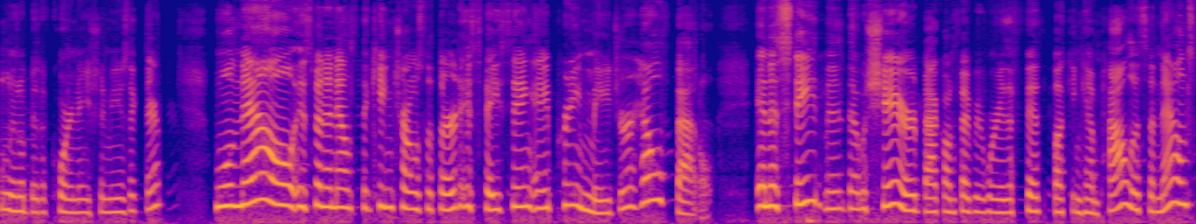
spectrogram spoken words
A little bit of coronation music there. Well, now it's been announced that King Charles III is facing a pretty major health battle. In a statement that was shared back on February the 5th, Buckingham Palace announced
